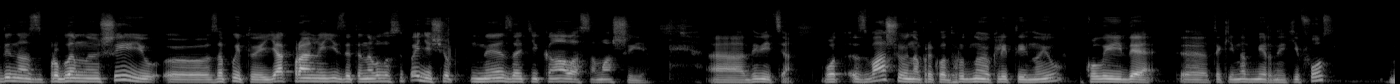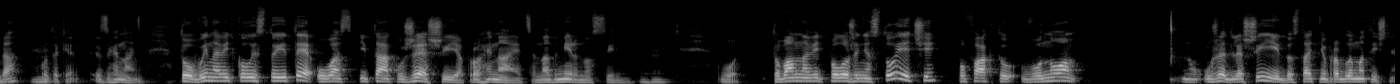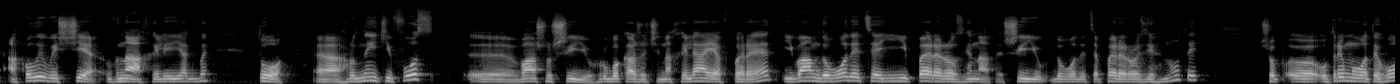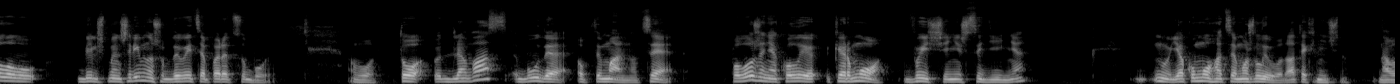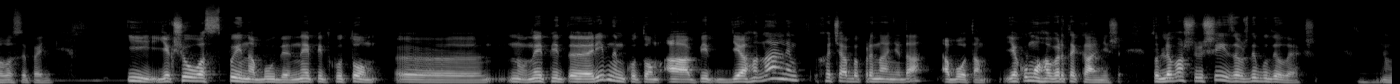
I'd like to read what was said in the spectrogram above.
Людина з проблемною шиєю е, запитує, як правильно їздити на велосипеді, щоб не затікала сама шия. Е, дивіться, от з вашою, наприклад, грудною клітиною, коли йде е, такий надмірний кіфоз, да? Мгм. отаке згинання, то ви навіть коли стоїте, у вас і так уже шия прогинається надмірно сильно. Мгм. От. То вам навіть положення стоячи, по факту, воно ну, уже для шиї достатньо проблематичне. А коли ви ще в нахилі, якби, то е, грудний кіфоз е, вашу шию, грубо кажучи, нахиляє вперед, і вам доводиться її перерозгинати. Шию доводиться перерозігнути, щоб е, утримувати голову більш-менш рівно, щоб дивитися перед собою. От. То для вас буде оптимально це положення, коли кермо вище, ніж сидіння. Ну, якомога це можливо, да, технічно на велосипеді. І якщо у вас спина буде не під кутом, е, ну, не під е, рівним кутом, а під діагональним, хоча б принаймні, да, або там якомога вертикальніше, то для вашої шиї завжди буде легше.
